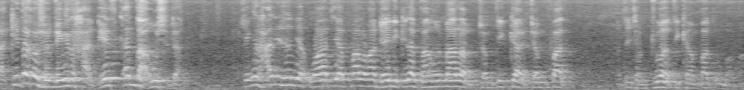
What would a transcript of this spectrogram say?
Nah kita kalau sudah dengar hadis kan tahu sudah. Dengar hadis saja, wah tiap malam ada ini kita bangun malam jam 3, jam 4, atau jam 2, 3, 4 umpama.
